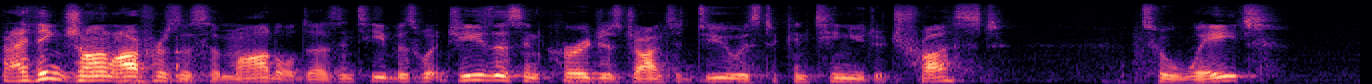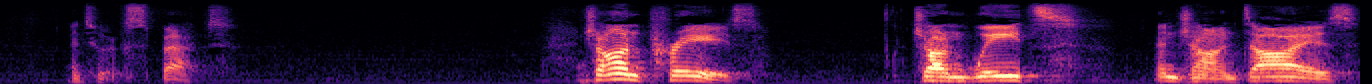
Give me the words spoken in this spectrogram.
But I think John offers us a model, doesn't he? Because what Jesus encourages John to do is to continue to trust, to wait, and to expect. John prays, John waits, and John dies.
